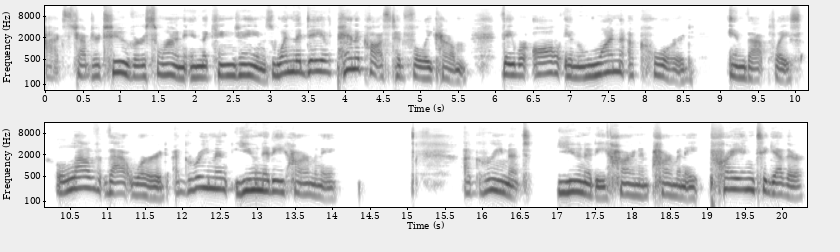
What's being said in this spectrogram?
Acts chapter 2, verse 1 in the King James. When the day of Pentecost had fully come, they were all in one accord in that place. Love that word. Agreement, unity, harmony. Agreement, unity, harmony. Praying together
